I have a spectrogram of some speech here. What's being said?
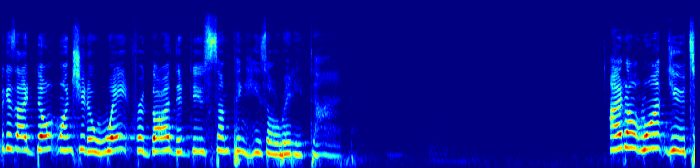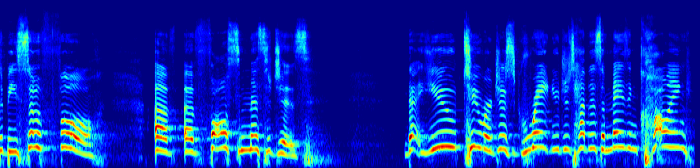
because I don't want you to wait for God to do something He's already done. I don't want you to be so full of, of false messages that you too are just great. You just have this amazing calling,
